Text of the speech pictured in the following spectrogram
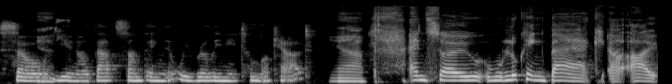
so, yes. you know, that's something that we really need to look at. Yeah. And so looking back, uh, I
